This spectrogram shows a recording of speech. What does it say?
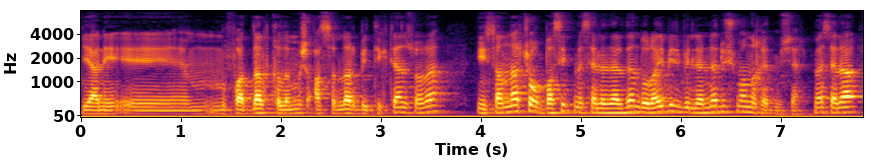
yani e, mufaddal kılınmış asırlar bittikten sonra insanlar çok basit meselelerden dolayı birbirlerine düşmanlık etmişler. Mesela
